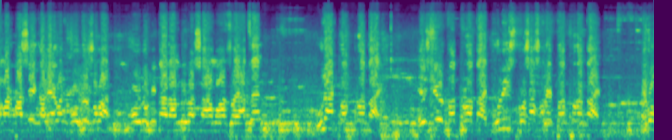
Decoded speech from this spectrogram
আমার পাশে কালিয়াগঞ্জ পৌরসভার পৌরপিতা রামনিবাস সাহা মহাশয় আছেন। উনার তৎপরতায়, এসডিওর তৎপরতায়, পুলিশ প্রশাসনের তৎপরতায় এবং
